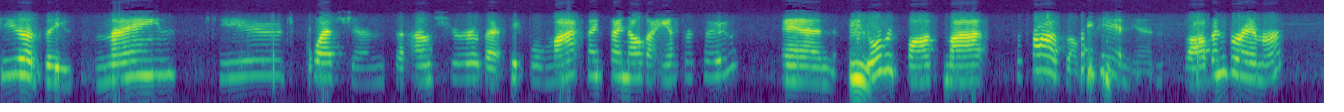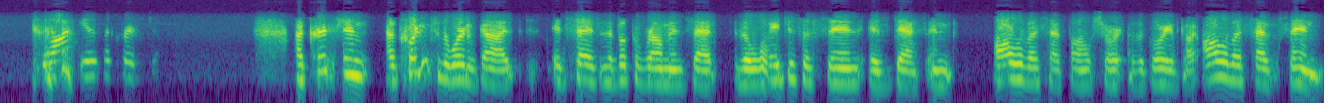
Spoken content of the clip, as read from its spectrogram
few of these main, huge questions that I'm sure that people might think they know the answer to, and mm. your response might surprise them. Opinion, Robin Bremer, what is a Christian? A Christian, according to the Word of God, it says in the book of Romans that the wages of sin is death, and all of us have fallen short of the glory of God. All of us have sinned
